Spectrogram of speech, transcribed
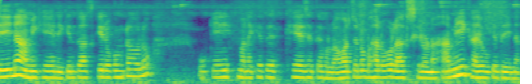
দেই না, আমি খেয়ে নিই কিন্তু আজকে এরকমটা হলো ওকে মানে খেতে, খেয়ে যেতে হলো। আমার জন্য ভালোও লাগছিল না। আমিই খাই, ওকে দিই না।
